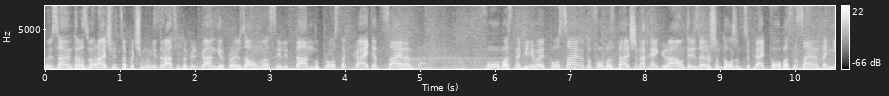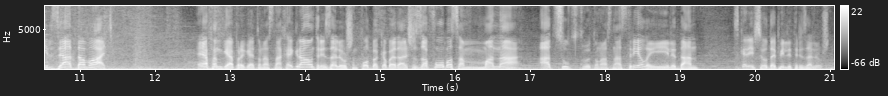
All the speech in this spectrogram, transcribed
Ну и Сайлент разворачивается. Почему не драться? Doppelganger провязал у нас Илидан. Ну просто кайтят Сайлента. Фобос напиливает по Сайленту. Фобос дальше на highground. Резолюшн должен цеплять Фобоса. Сайлента нельзя отдавать. ФНГ прыгает у нас на highground. Резолюшн под БКБ дальше за Фобосом. Мана отсутствует у нас на стрелы. И Илидан, скорее всего, допилит Резолюшна.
